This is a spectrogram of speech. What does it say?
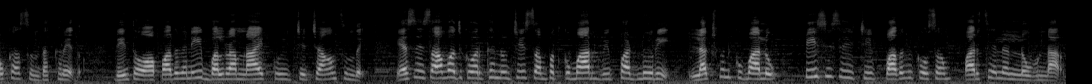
అవకాశం దక్కలేదు. దీంతో ఆ పదవిని బలరాం నాయక్కు ఇచ్చే ఛాన్స్ ఉంది. ఎస్సీ సామాజిక వర్గం నుంచి సంపత్ కుమార్ విప్పడ్లూరి లక్ష్మణ్ కుమార్లు పీసీసీ చీఫ్ పదవి కోసం పరిశీలనలో ఉన్నారు.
